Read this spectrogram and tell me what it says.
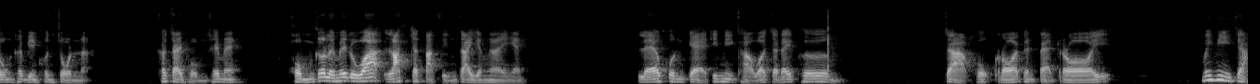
ลงทะเบียนคนจนน่ะ เข้าใจผมใช่ไหม ผมก็เลยไม่รู้ว่ารัฐจะตัดสินใจยังไงไง แล้วคนแก่ที่มีข่าวว่าจะได้เพิ่ม จากหกร้อยเป็นแปดร้อยไม่มีจ้ะ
